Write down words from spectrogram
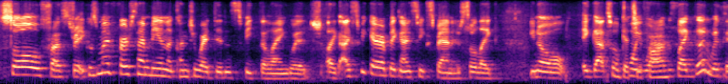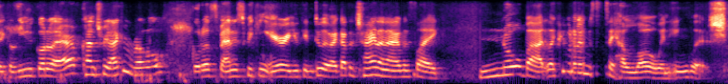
so frustrated because my first time being in a country where I didn't speak the language. Like I speak Arabic and I speak Spanish, so like you know, it got to a point where I was like good with it because you go to an Arab country, I can roll. Go to a Spanish speaking area, you can do it. I got to China and I was like, nobody like people don't even say hello in english.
